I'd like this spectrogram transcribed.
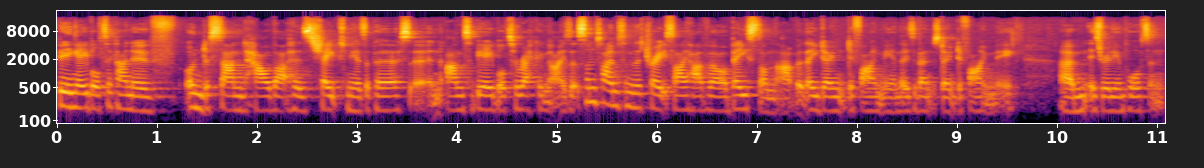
being able to kind of understand how that has shaped me as a person and to be able to recognize that sometimes some of the traits I have are based on that, but they don't define me and those events don't define me um, is really important.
